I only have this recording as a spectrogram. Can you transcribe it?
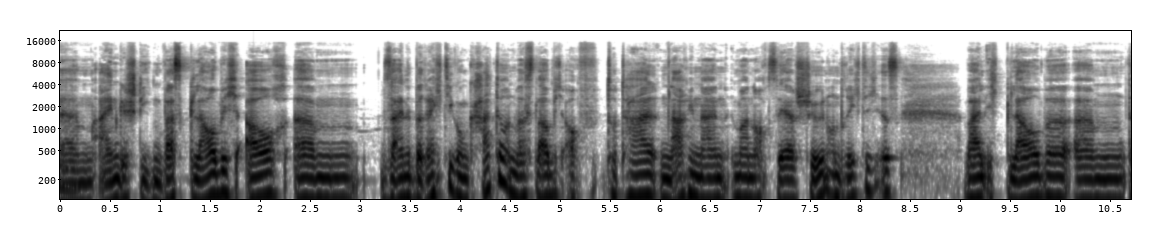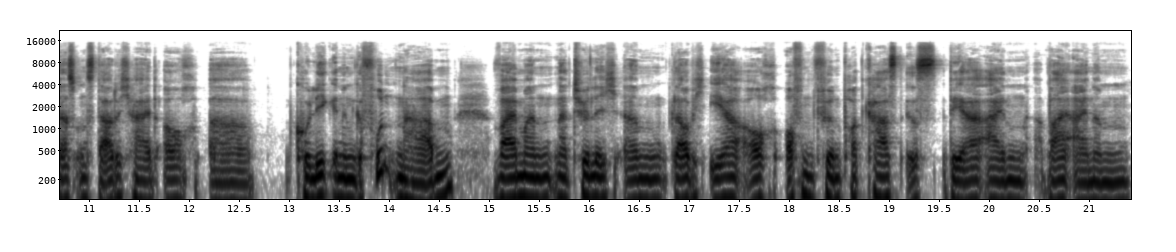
ähm, eingestiegen, was glaube ich auch ähm, seine Berechtigung hatte und was glaube ich auch total im Nachhinein immer noch sehr schön und richtig ist, weil ich glaube, ähm, dass uns dadurch halt auch äh, KollegInnen gefunden haben, weil man natürlich, ähm, glaube ich, eher auch offen für einen Podcast ist, der einen bei einem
